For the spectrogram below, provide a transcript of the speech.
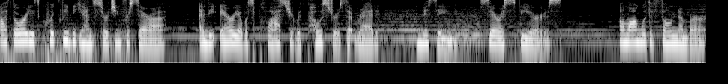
Authorities quickly began searching for Sarah, and the area was plastered with posters that read, Missing Sarah Spiers, along with a phone number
